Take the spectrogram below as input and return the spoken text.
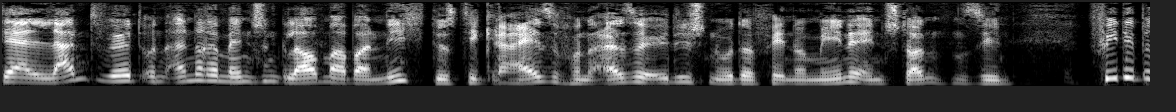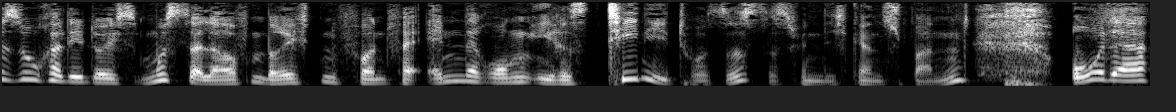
der Landwirt und andere Menschen glauben aber nicht, dass die Kreise von Außerirdischen oder Phänomene entstanden sind. Viele Besucher, die durchs Muster laufen, berichten von Veränderungen ihres Tinnituses, das finde ich ganz spannend, oder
